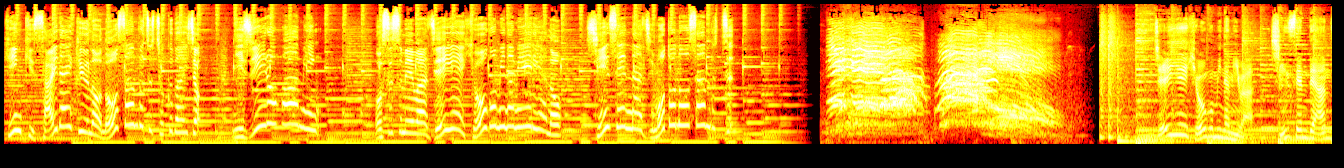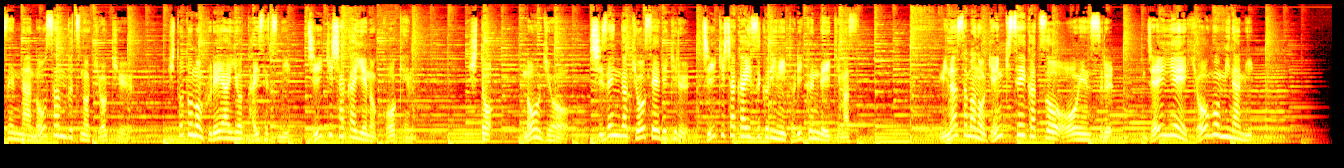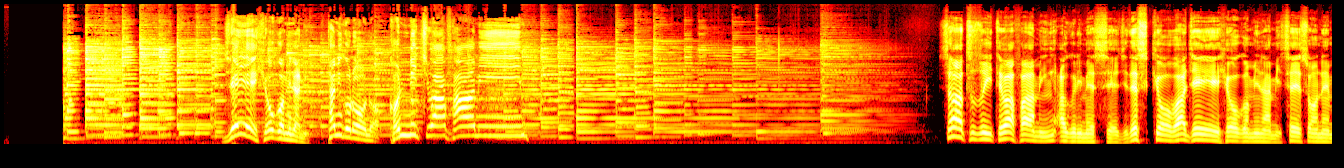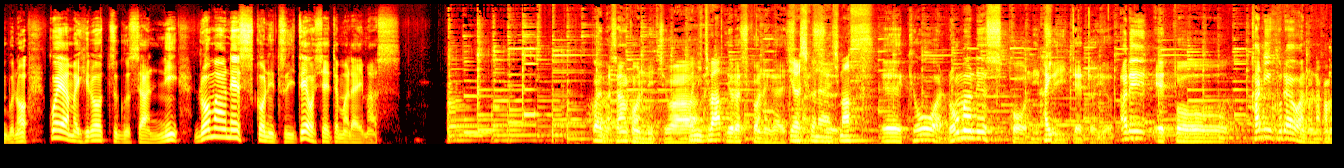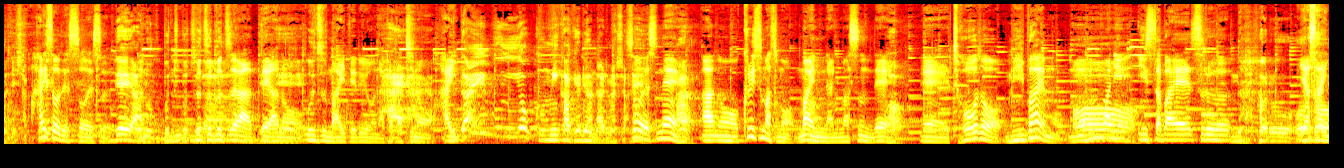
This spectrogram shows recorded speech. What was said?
近畿最大級の農産物直売所虹色ファーミン。おすすめは JA 兵庫南エリアの新鮮な地元農産物。JA 兵庫南は新鮮で安全な農産物の供給人との触れ合いを大切に地域社会への貢献。人農業自然が共生できる地域社会づくりに取り組んでいきます。皆様の元気生活を応援する JA 兵庫南。JA 兵庫南谷五郎のこんにちはファーミン。さあ続いてはファーミンアグリメッセージです。今日は JA 兵庫南清掃年部の小山博次さんにロマネスコについて教えてもらいます。小山さんこんにちは。こんにちは。よろしくお願いします。よろしくお願いします。えー今日はロマネスコについてという、あれえっとカリフラワーの仲間でしたっけ？はい、そうです、そうです。であのブツブツがブツブツがあって、あの渦巻いてるような形の、はい。だいぶよく見かけるようになりましたね。そうですね、はあのクリスマスも前になりますんで、えーちょうど見栄えもほんまにインスタ映えするい、なるほど。野菜。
